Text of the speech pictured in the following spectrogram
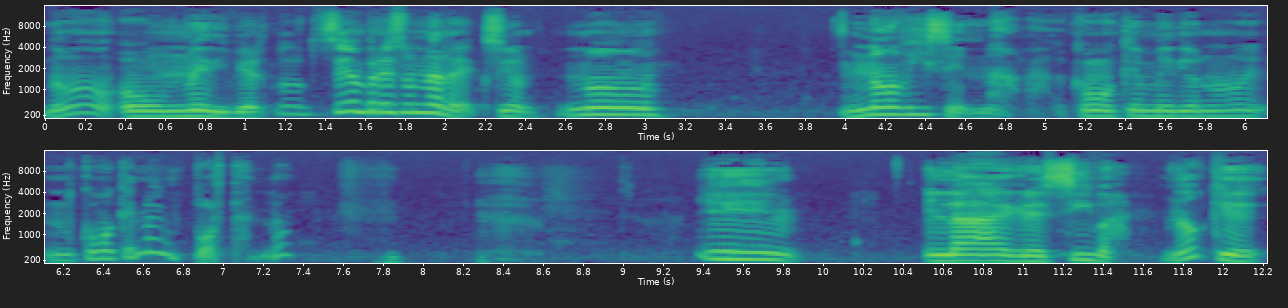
¿no? O un me divierto. Siempre es una reacción, no, no dice nada, como que medio no, como que no importa, ¿no? y la agresiva, ¿no? Que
